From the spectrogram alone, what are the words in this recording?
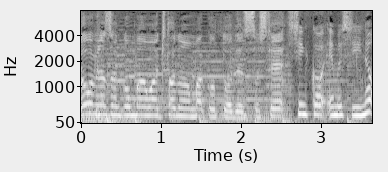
どうも皆さんこんばんは。北野誠です。そして進行 MC の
